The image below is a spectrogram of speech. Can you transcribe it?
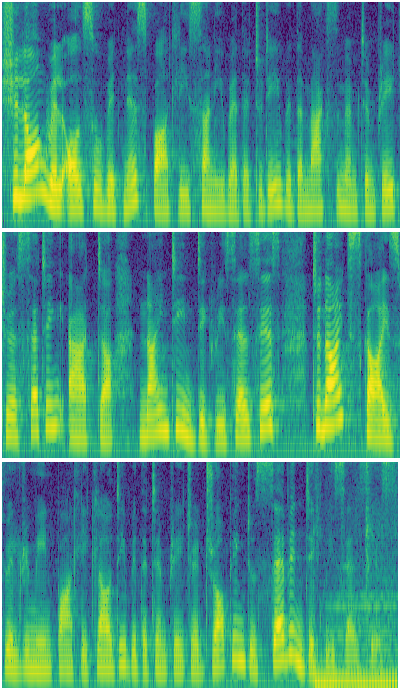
Shillong will also witness partly sunny weather today with the maximum temperature setting at uh, 19 degrees Celsius. Tonight skies will remain partly cloudy with the temperature dropping to 7 degrees Celsius.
